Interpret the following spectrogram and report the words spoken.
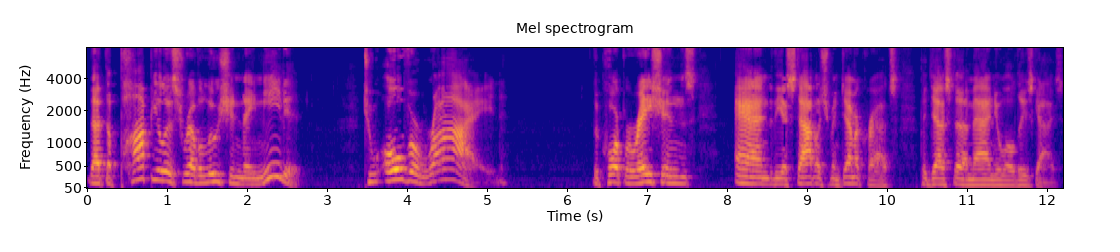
that the populist revolution they needed to override the corporations and the establishment Democrats, Podesta, Emanuel, these guys,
